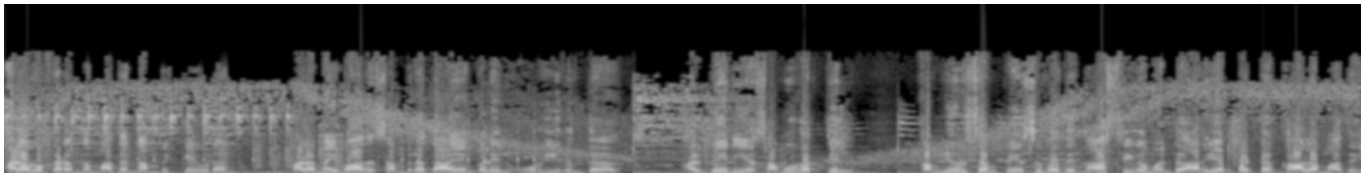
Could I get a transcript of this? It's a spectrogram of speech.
அளவு கடந்த மத நம்பிக்கையுடன் பழமைவாத சம்பிரதாயங்களில் ஊறியிருந்த அல்பேனிய சமூகத்தில் கம்யூனிசம் பேசுவது நாஸ்திகம் என்று அறியப்பட்ட காலம் அது.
